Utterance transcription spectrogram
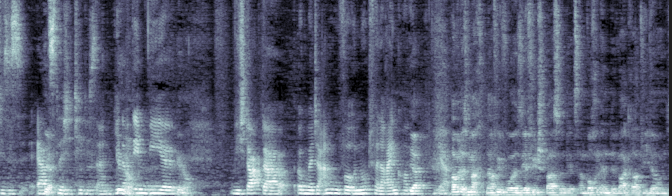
dieses ärztliche Tätigsein, je Genau. nachdem, wie, Genau. Wie stark da irgendwelche Anrufe und Notfälle reinkommen. Ja. ja. Aber das macht nach wie vor sehr viel Spaß und jetzt am Wochenende war gerade wieder und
